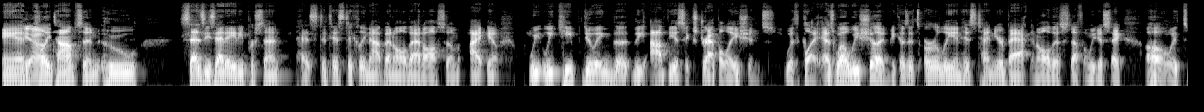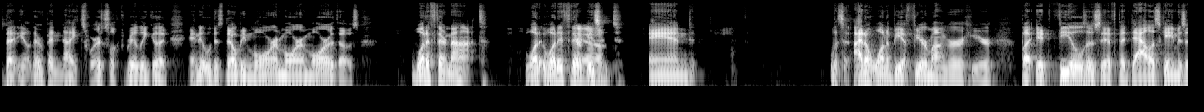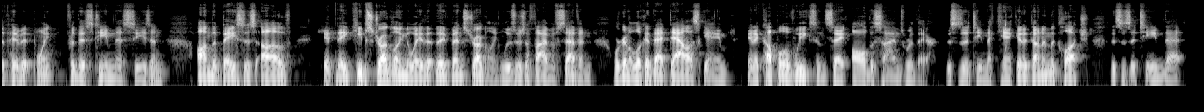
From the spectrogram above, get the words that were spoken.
And yeah. Klay Thompson, who says he's at 80%, has statistically not been all that awesome. I, you know, we, we keep doing the the obvious extrapolations with Klay as well. We should because it's early in his tenure back and all this stuff, and we just say, "Oh, it's been you know there have been nights where it's looked really good, and it will just there'll be more and more and more of those." What if they're not? What what if there yeah. not And listen, I don't want to be a fearmonger here, but it feels as if the Dallas game is a pivot point for this team this season on the basis of if they keep struggling the way that they've been struggling, losers of five of seven, we're going to look at that Dallas game in a couple of weeks and say all the signs were there. This is a team that can't get it done in the clutch. This is a team that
